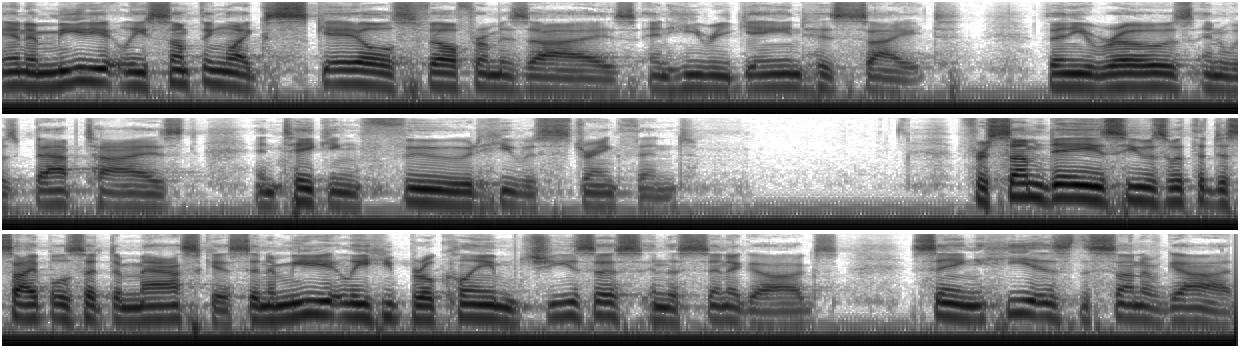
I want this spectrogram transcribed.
And immediately something like scales fell from his eyes, and he regained his sight. Then he rose and was baptized, and taking food, he was strengthened. For some days he was with the disciples at Damascus, and immediately he proclaimed Jesus in the synagogues, saying, He is the Son of God.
